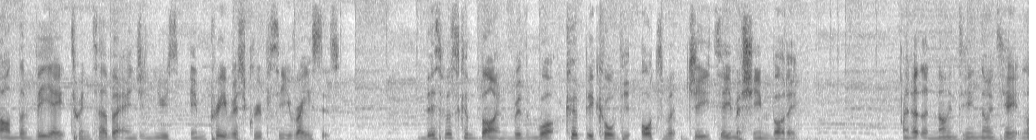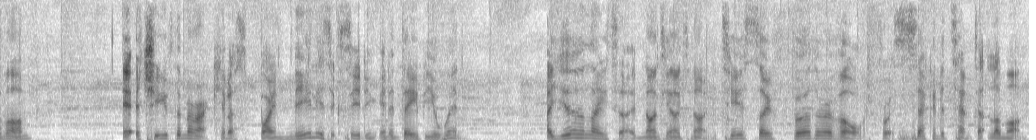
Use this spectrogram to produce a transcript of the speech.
on the V8 twin-turbo engine used in previous Group C races. This was combined with what could be called the ultimate GT machine body. And at the 1998 Le Mans, it achieved the miraculous by nearly succeeding in a debut win. A year later, in 1999, the TSO further evolved for its second attempt at Le Mans.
